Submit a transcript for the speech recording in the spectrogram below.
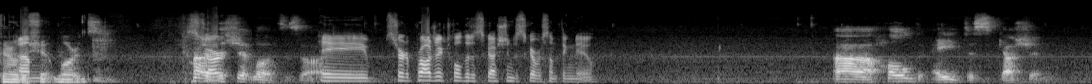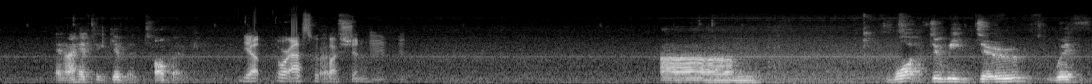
They're the Um, shit lords. Oh, the Start shitlords as well. a start a project, hold a discussion, discover something new. Uh, hold a discussion, and I have to give a topic. Yep, or ask a question. Um, what do we do with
